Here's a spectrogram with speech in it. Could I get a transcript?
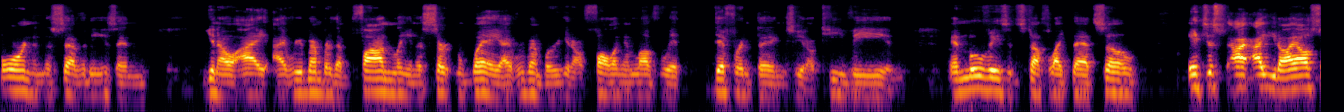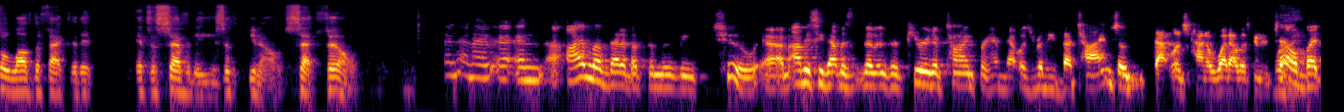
born in the 70s and you know, I I remember them fondly in a certain way. I remember, you know, falling in love with different things, you know, TV and and movies and stuff like that. So it just I, I you know I also love the fact that it it's a 70s you know set film. And, and I and I love that about the movie too. Um, obviously, that was that was a period of time for him. That was really the time. So that was kind of what I was going to tell. Right. But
